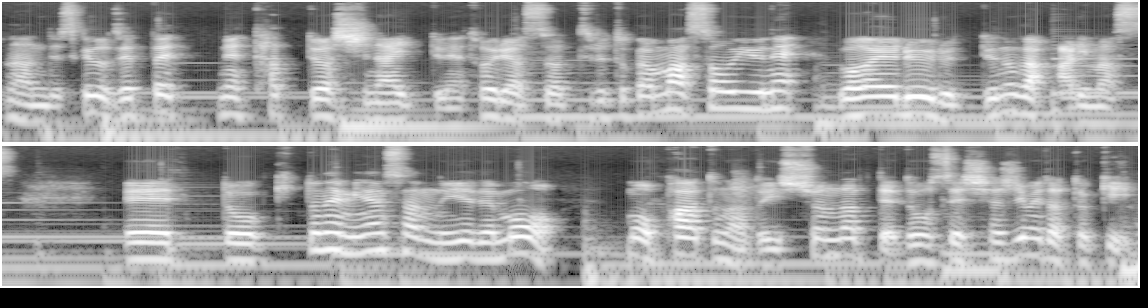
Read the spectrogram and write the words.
なんですけど、絶対ね、立ってはしないっていうね、トイレは座ってするとか、まあそういうね、我が家ルールっていうのがあります。えー、っと、きっとね、皆さんの家でも、もうパートナーと一緒になって同棲し始めた時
